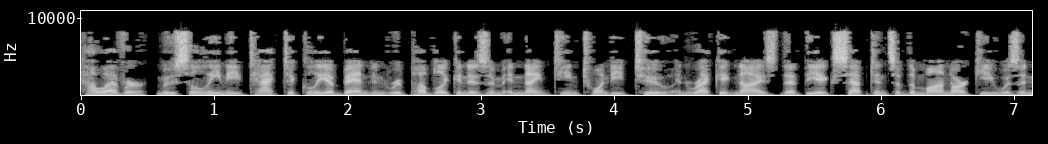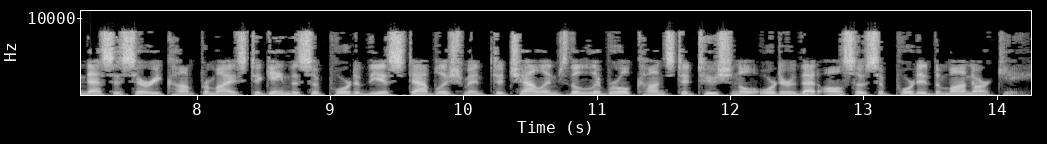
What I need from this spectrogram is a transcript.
However, Mussolini tactically abandoned republicanism in 1922 and recognized that the acceptance of the monarchy was a necessary compromise to gain the support of the establishment to challenge the liberal constitutional order that also supported the monarchy.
